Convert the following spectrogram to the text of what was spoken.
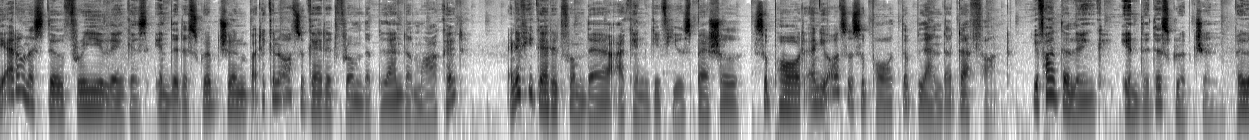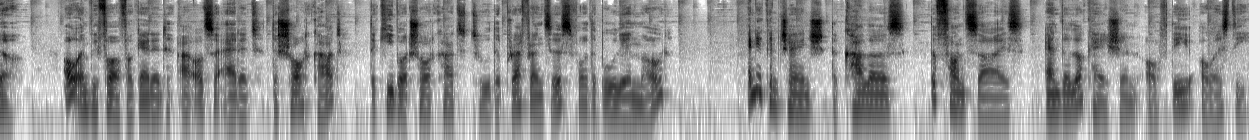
The add-on is still free, link is in the description, but you can also get it from the Blender Market. And if you get it from there, I can give you special support and you also support the Blender Dev Fund. You find the link in the description below. Oh, and before I forget it, I also added the shortcut, the keyboard shortcut to the preferences for the boolean mode. And you can change the colors, the font size and the location of the OSD.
